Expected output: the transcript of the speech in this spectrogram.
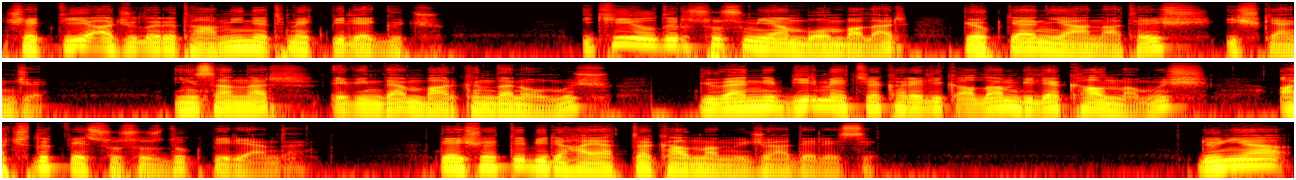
çektiği acıları tahmin etmek bile güç. İki yıldır susmayan bombalar, gökten yağan ateş, işkence. İnsanlar evinden barkından olmuş, güvenli bir metrekarelik alan bile kalmamış, açlık ve susuzluk bir yandan. Dehşetli bir hayatta kalma mücadelesi. Dünya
